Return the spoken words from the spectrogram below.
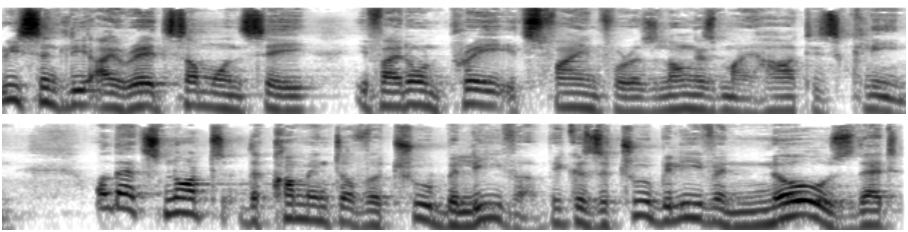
Recently, I read someone say, If I don't pray, it's fine for as long as my heart is clean. Well, that's not the comment of a true believer because a true believer knows that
